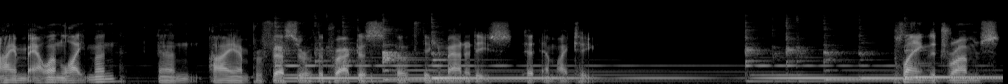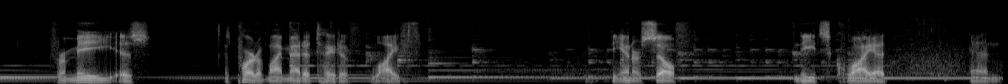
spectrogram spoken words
I'm Alan Lightman, and I am professor of the practice of the humanities at MIT. Playing the drums for me is, is part of my meditative life. The inner self needs quiet and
